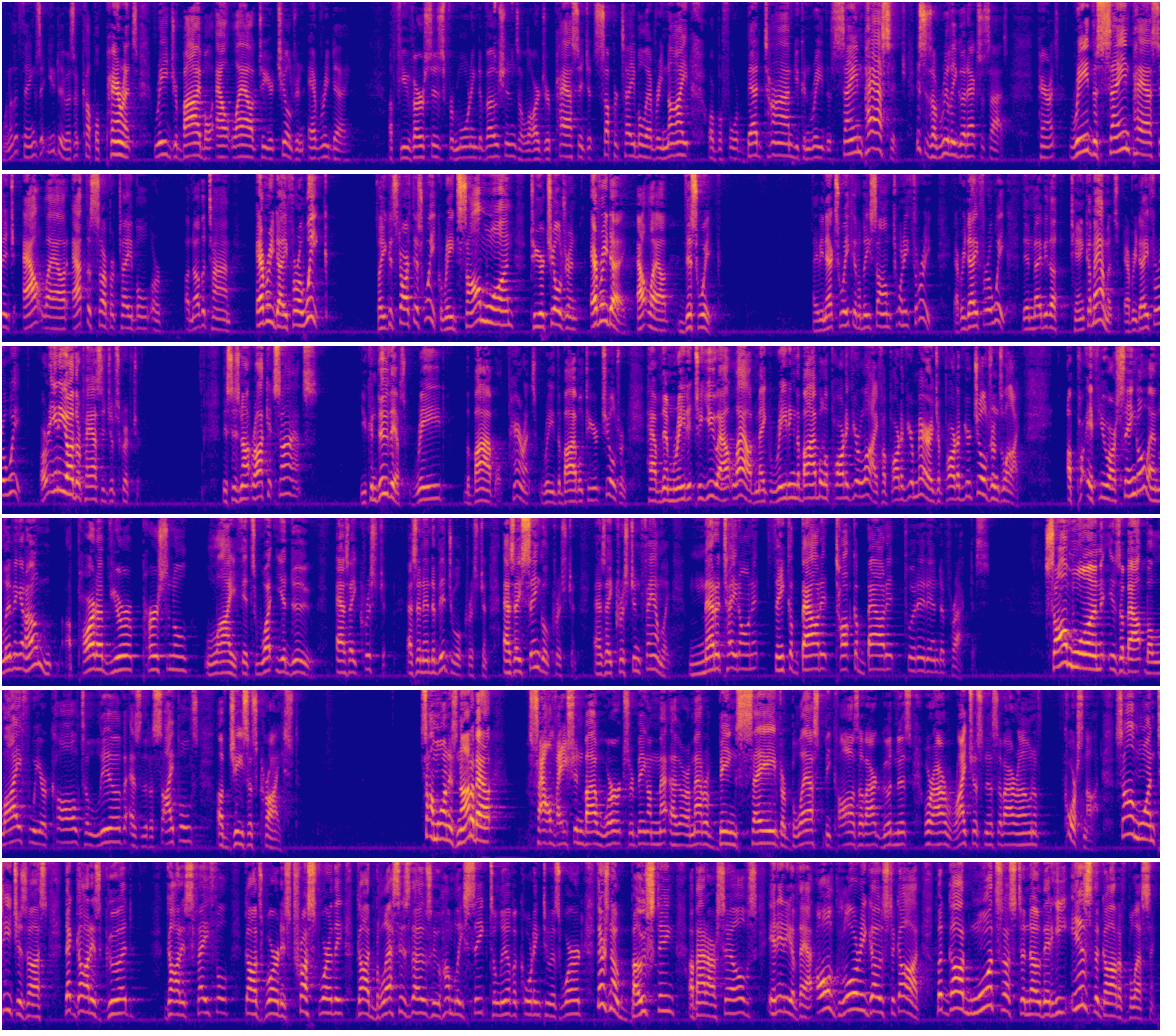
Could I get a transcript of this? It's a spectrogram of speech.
One of the things that you do as a couple. Parents, read your Bible out loud to your children every day. A few verses for morning devotions, a larger passage at supper table every night or before bedtime. You can read the same passage. This is a really good exercise. Parents, read the same passage out loud at the supper table or another time every day for a week. So you can start this week. Read Psalm 1 to your children every day out loud this week. Maybe next week it'll be Psalm 23 every day for a week. Then maybe the Ten Commandments every day for a week, or any other passage of Scripture. This is not rocket science. You can do this. Read the Bible. Parents, read the Bible to your children. Have them read it to you out loud. Make reading the Bible a part of your life, a part of your marriage, a part of your children's life if you are single and living at home, a part of your personal life. It's what you do as a Christian, as an individual Christian, as a single Christian, as a Christian family. Meditate on it, think about it, talk about it, put it into practice. Psalm 1 is about the life we are called to live as the disciples of Jesus Christ. Psalm 1 is not about salvation by works or being a, ma- or a matter of being saved or blessed because of our goodness or our righteousness of our own. Of course not. Psalm 1 teaches us that God is good. God is faithful. God's word is trustworthy. God blesses those who humbly seek to live according to his word. There's no boasting about ourselves in any of that. All glory goes to God. But God wants us to know that he is the God of blessing.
